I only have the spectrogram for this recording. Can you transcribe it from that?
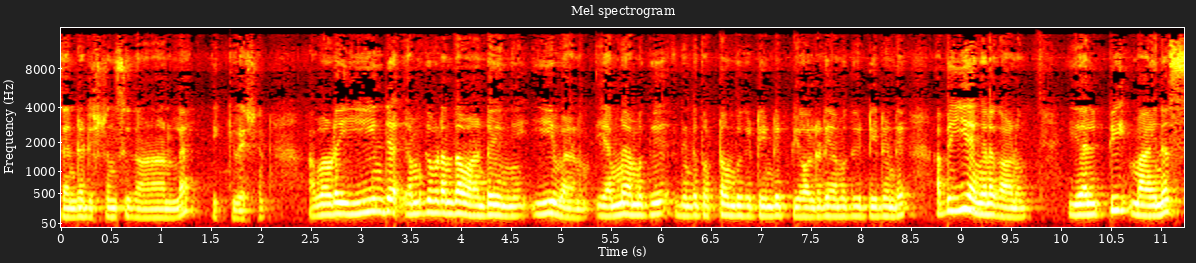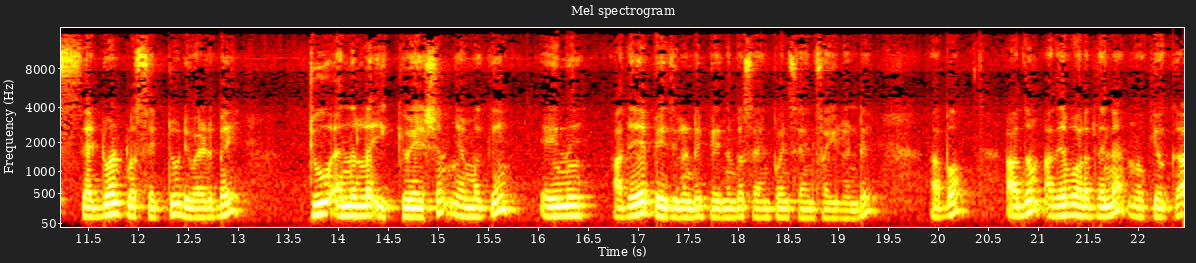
സെന്റർ ഡിസ്റ്റൻസ് കാണാനുള്ള ഇക്വേഷൻ അപ്പൊ അവിടെ ഇന്റെ നമുക്ക് ഇവിടെ എന്താ വേണ്ടത് ഇനി? ഇ വേണം. എം നമുക്ക് ഇതിന്റെ തൊട്ട് മുമ്പ് കിട്ടിയിട്ടുണ്ട് പി ഓൾറെഡി നമുക്ക് കിട്ടിയിട്ടുണ്ട്. അപ്പൊ ഇ എങ്ങനെ കാണും? L P minus Z one plus Z two divide by two എന്നുള്ള ഇക്വേഷൻ നമുക്ക് ഇന്ന് അതേ പേജിലുണ്ട്. Page number seven point seven ഫൈവിലുണ്ട് അപ്പോൾ അതും അതേപോലെ തന്നെ നോക്കി വെക്കുക.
